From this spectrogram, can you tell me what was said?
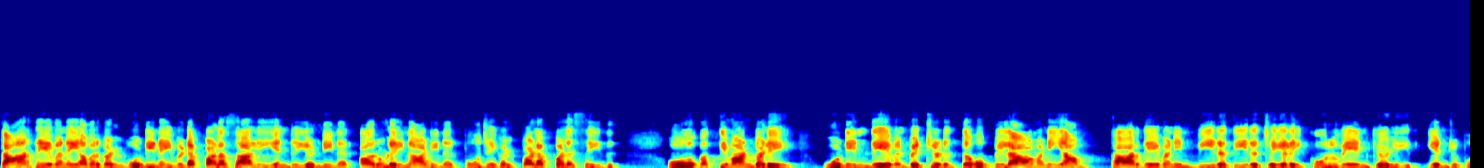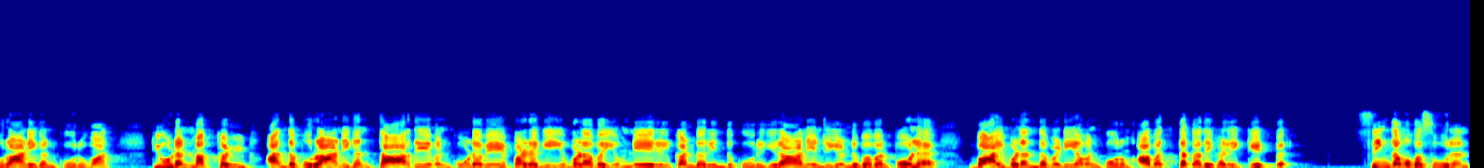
தார் தேவனை அவர்கள் ஒடினை விட பலசாலி என்று எண்ணினர். அருளை நாடினர். பூஜைகள் பளப்பல செய்து. ஓ பக்திமான்களே ஒடின் தேவன் பெற்றெடுத்த ஒப்பிலாமணியாம் தார்தேவனின் வீர தீரச் செயலை கூறுவேன் கேளீர் என்று புராணிகன் கூறுவான். டியூடன் மக்கள் அந்த புராணிகன் தார்தேவன் கூடவே பழகி இவ்வளவையும் நேரில் கண்டறிந்து கூறுகிறான் என்று எண்ணுபவர் போல வாய் பிளந்தபடி அவன் கூறும் அபத்த கதைகளை கேட்பர். சிங்கமுகசூரன்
